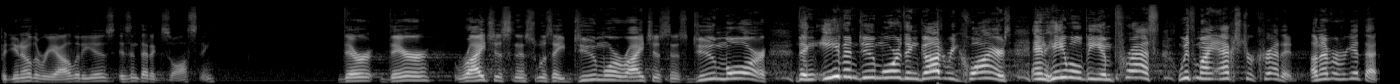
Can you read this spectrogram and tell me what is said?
But you know, the reality is, isn't that exhausting? Their, their righteousness was a do more righteousness, do more than even do more than God requires, and He will be impressed with my extra credit. I'll never forget that.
